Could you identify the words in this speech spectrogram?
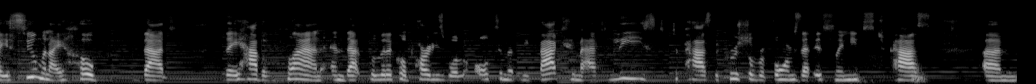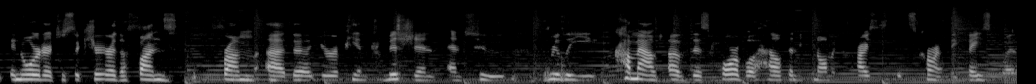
I assume and I hope that they have a plan and that political parties will ultimately back him at least to pass the crucial reforms that Italy needs to pass um, in order to secure the funds from uh, the European Commission and to really come out of this horrible health and economic crisis it's currently faced with.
